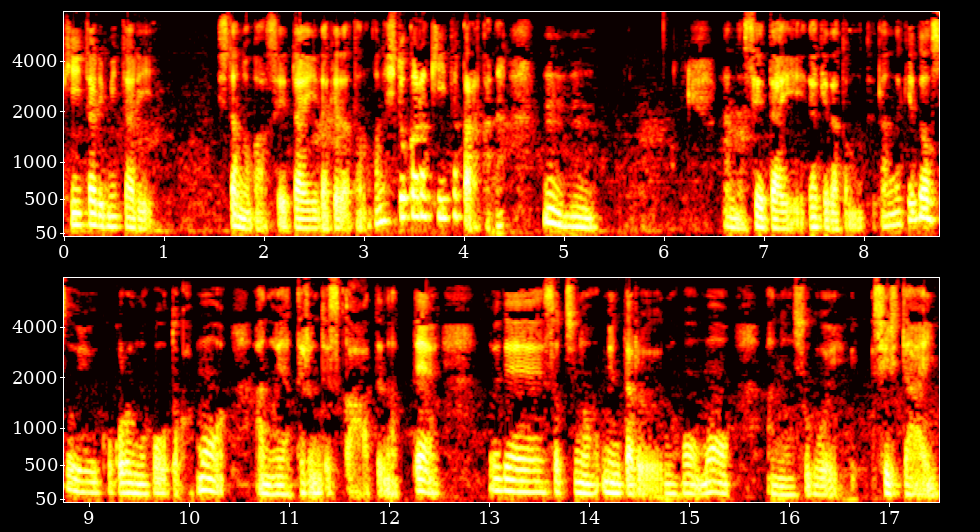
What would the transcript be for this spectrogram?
聞いたり見たりしたのが生態だけだったのかな。人から聞いたからかな。うんうん。あの、生態だけだと思ってたんだけど、そういう心の方とかも、あの、やってるんですかってなって、それで、そっちのメンタルの方も、あの、すごい知りたい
